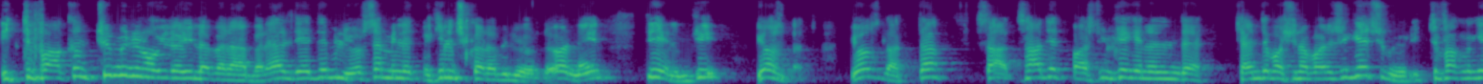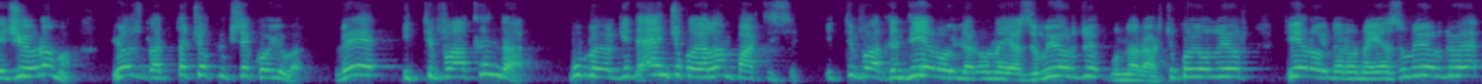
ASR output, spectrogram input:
ittifakın tümünün oylarıyla beraber elde edebiliyorsa milletvekili çıkarabiliyordu. Örneğin diyelim ki Yozgat. Yozgat'ta Sa- Saadet Partisi ülke genelinde kendi başına barajı geçmiyor. İttifakla geçiyor ama Yozgat'ta çok yüksek oyu var. Ve ittifakın da bu bölgede en çok oy alan partisi. İttifakın diğer oylar ona yazılıyordu. Bunlar artık oy oluyor. Diğer oylar ona yazılıyordu ve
